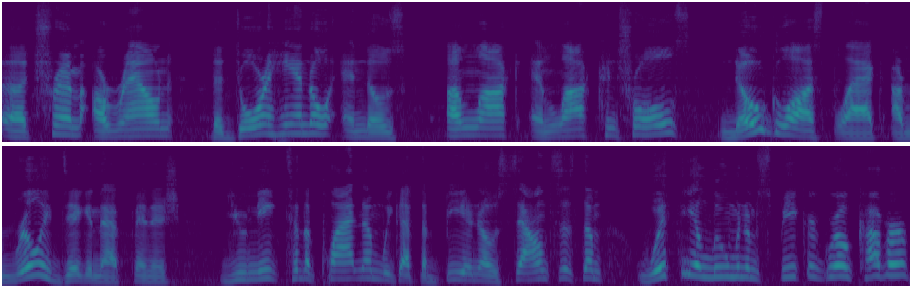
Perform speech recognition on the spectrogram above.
uh, trim around the door handle and those unlock and lock controls. No gloss black. I'm really digging that finish. Unique to the Platinum, we got the B&O sound system with the aluminum speaker grill cover.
